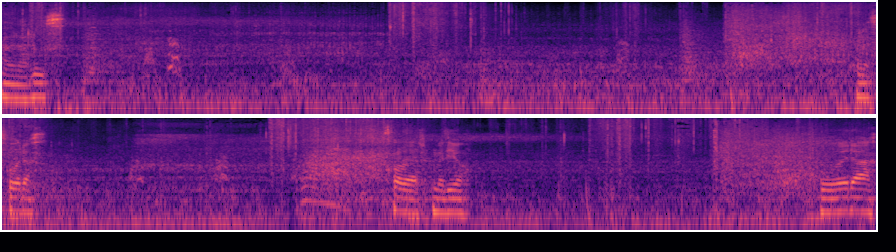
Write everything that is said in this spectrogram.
A ver, la luz. Bueno, fuera. Joder, me dio. Fuera.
